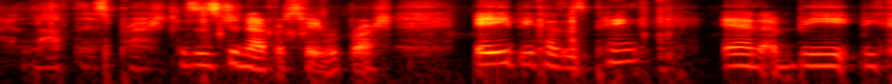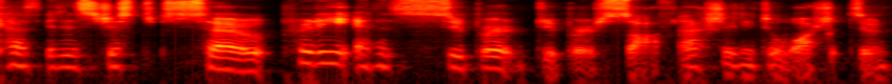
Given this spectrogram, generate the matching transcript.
I love this brush. This is Ginevra's favorite brush. A, because it's pink, and B, because it is just so pretty and it's super duper soft. I actually need to wash it soon.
